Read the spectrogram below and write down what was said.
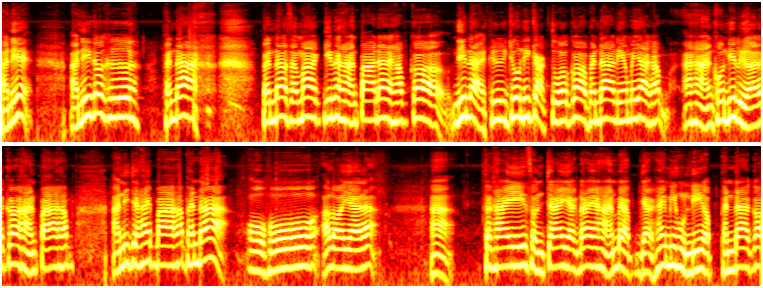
อันนี้อันนี้ก็คือแพนด้าแพนด้าสามารถกินอาหารปลาได้นะครับ ก็นี่แหละคือช่วงที่กักตัวก็แพนด้าเลี้ยงไม่ยากครับ อาหารคนที่เหลือแล้วก็อาหารปลาครับ อันนี้จะให้ปลาครับแพนด้าโอ้โห อร่อยใหญ่ละ อ่าถ้าใครสนใจอยากได้อาหารแบบอยากให้มีหุ่นดีกับแพนด้าก็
